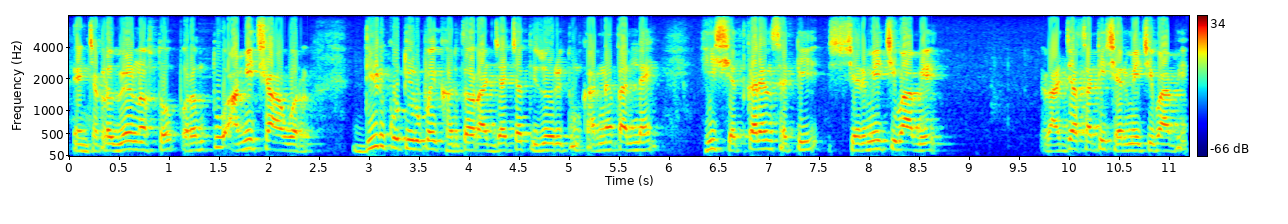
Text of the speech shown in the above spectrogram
त्यांच्याकडे वेळ नसतो. परंतु अमित शहावर दीड कोटी रुपये खर्च राज्याच्या तिजोरीतून करण्यात आलेला आहे ही शेतकऱ्यांसाठी शर्मेची बाब आहे. राज्यासाठी शर्मेची बाब आहे.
